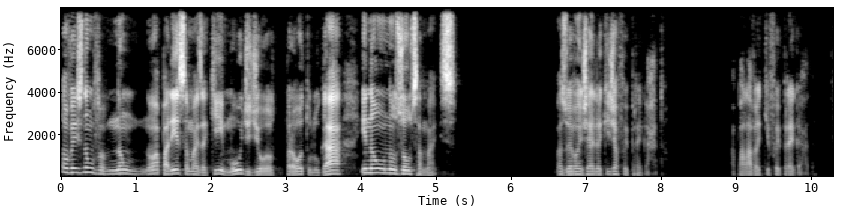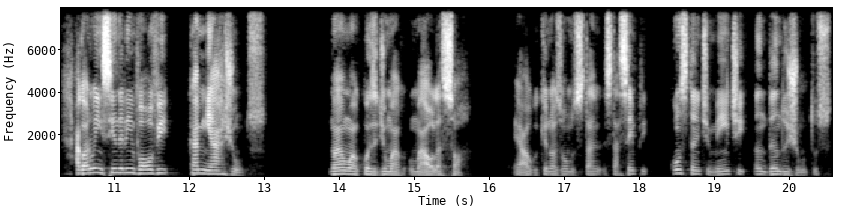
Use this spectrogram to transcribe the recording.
talvez não não não apareça mais aqui, mude de para outro lugar e não nos ouça mais. Mas o evangelho aqui já foi pregado. A palavra aqui foi pregada. Agora, o ensino ele envolve caminhar juntos. Não é uma coisa de uma, uma aula só. É algo que nós vamos estar, estar sempre constantemente andando juntos.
